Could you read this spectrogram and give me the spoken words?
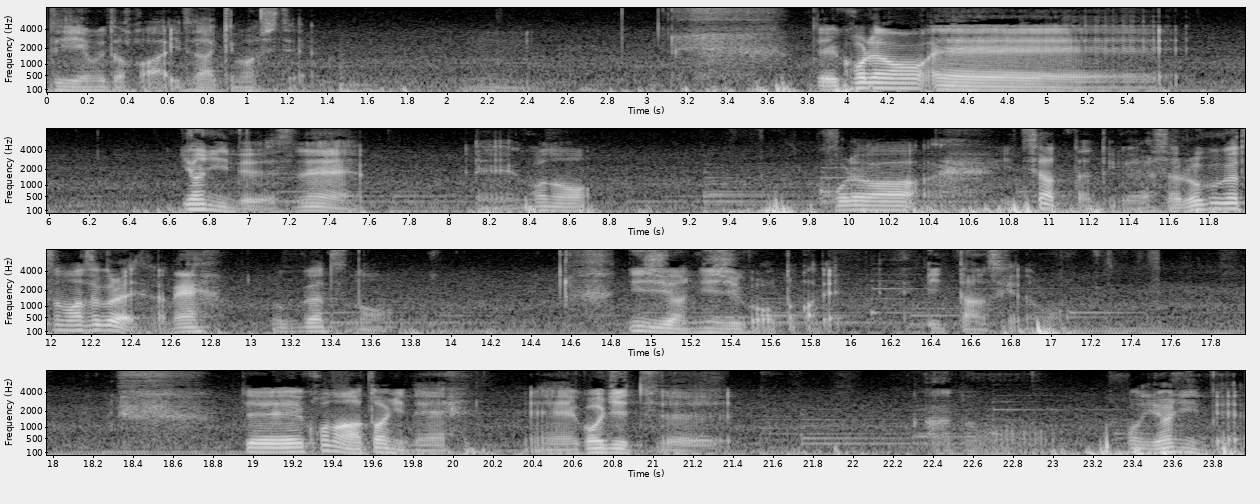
DM とかいただきまして、うん、でこれを、えー、4人でですね、えー、このこれはいつやったんだっけ？6月末ぐらいですかね。6月の2425とかで行ったんですけども。でこの後にね、えー、後日4人で、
